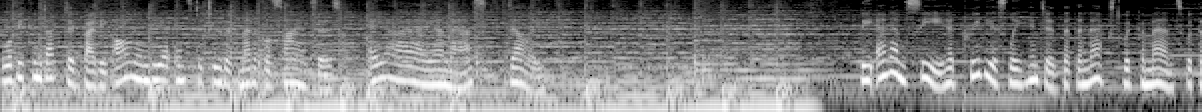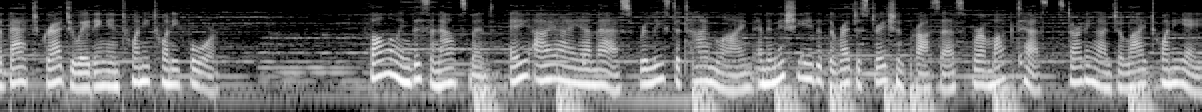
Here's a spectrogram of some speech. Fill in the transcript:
will be conducted by the All India Institute of Medical Sciences, AIIMS, Delhi. The NMC had previously hinted that the NEXT would commence with the batch graduating in 2024. Following this announcement, AIIMS released a timeline and initiated the registration process for a mock test starting on July 28.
